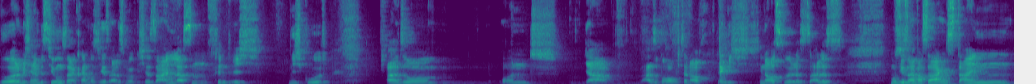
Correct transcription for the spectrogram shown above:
nur damit ich in einer Beziehung sein kann, muss ich jetzt alles Mögliche sein lassen, finde ich nicht gut. Also, und ja, also worauf ich dann auch, denke ich, hinaus will, das ist alles, muss ich jetzt einfach sagen, ist dein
